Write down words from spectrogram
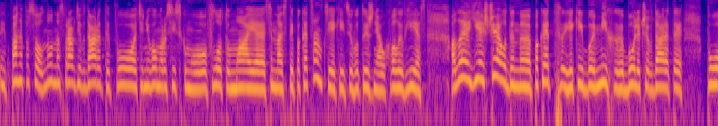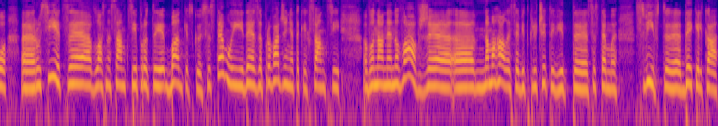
Е, Пане посол, ну насправді вдарити по тіньовому російському флоту має 17-й пакет санкцій, який цього тижня ухвалив ЄС. Але є ще один е, пакет, який би міг боляче вдарити по Росії. Це власне санкції проти банківської системи. І ідея запровадження таких санкцій вона не нова. Вже е, намагалися відключити від е, системи SWIFT е, декілька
